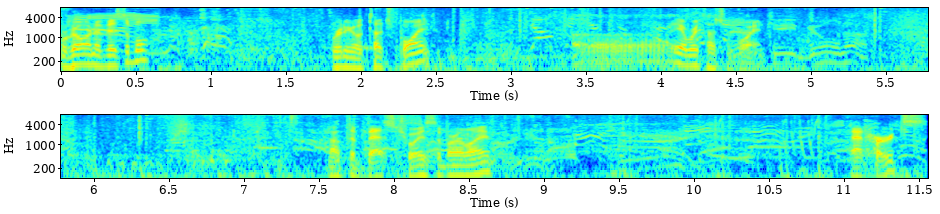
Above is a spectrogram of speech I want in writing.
We're going invisible. We're gonna go touch point. Uh, yeah, we're touching point. Not the best choice of our life. That hurts.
